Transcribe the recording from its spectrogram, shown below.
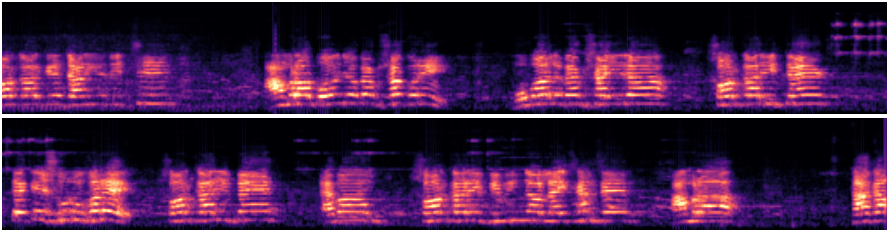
সরকারকে জানিয়ে দিচ্ছি, আমরা বৈধ ব্যবসা করি। মোবাইল ব্যবসায়ীরা সরকারি ট্যাক্স থেকে শুরু করে সরকারি ব্যাংক এবং সরকারি বিভিন্ন লাইসেন্সের আমরা টাকা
